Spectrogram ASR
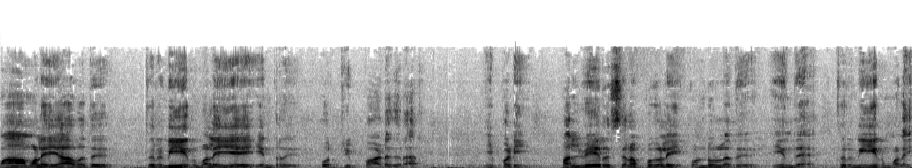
மாமலையாவது திருநீர் மலையே என்று போற்றி பாடுகிறார். இப்படி பல்வேறு சிறப்புகளை கொண்டுள்ளது இந்த திருநீர் மலை.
